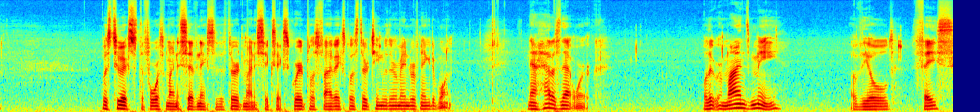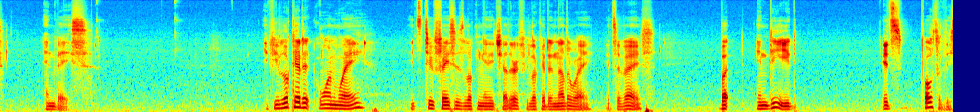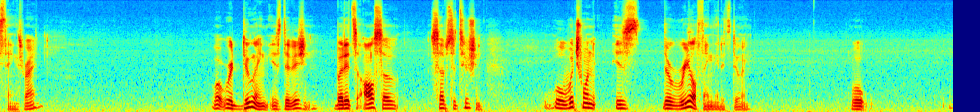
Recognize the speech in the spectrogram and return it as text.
was 2x to the fourth minus 7x to the third minus 6x squared plus 5x plus 13 with a remainder of negative 1. Now how does that work? Well, it reminds me of the old face and vase. If you look at it one way, it's two faces looking at each other. If you look at it another way, it's a vase. But indeed, it's both of these things, right? What we're doing is division, but it's also substitution. Well, which one is the real thing that it's doing? Well,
